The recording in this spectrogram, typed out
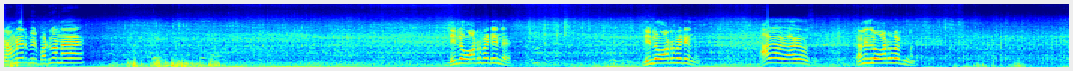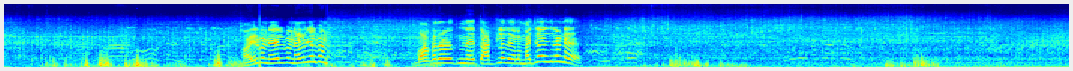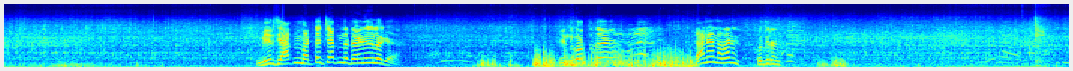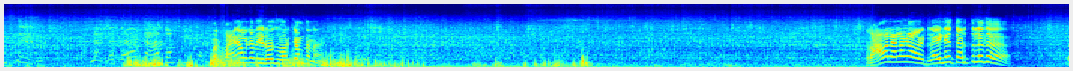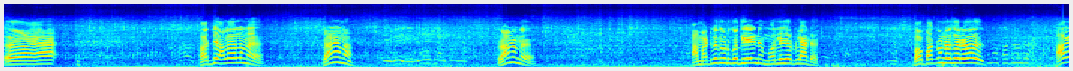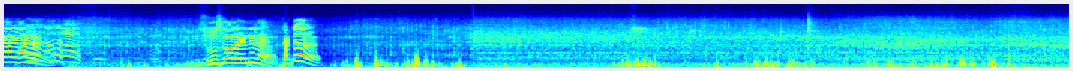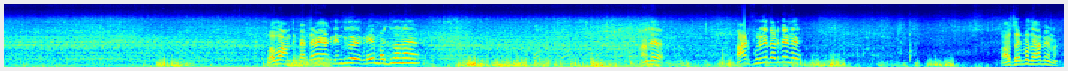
రమణ గారు మీరు పట్టుకోండి. దీంట్లో వాటర్ పెట్టండి దీంట్లో వాటర్ పెట్టండి ఆగా ఆగవచ్చు కానీ ఇందులో వాటర్ పెట్టండి. వెళ్ళిపోండి వెళ్ళిపోండి ఎదురుకి వెళ్ళిపోండి. బొక్క తడుతుంది తట్టలేదు ఇలా మధ్యలో ఉంచండి మీరు చేతను మట్టి వచ్చేస్తుంది డ్రైనేజీలోకి. ఎందుకు వస్తుంది రాని అన్న రాని కొద్దిగా రండి మరి ఫైనల్ కదా ఈరోజు వర్క్ అంతనా? రావాలి ఎలాగా? డ్రైనేజ్ తడుతులేదు. అది అలా వెళ్ళండి రానన్నా రానండి ఆ మట్టి మీద కూడా కొద్దిగా వేయండి మురళి గారి ప్లాట్. బాబు పక్కన ఉండవు సార్ ఆగు ఆగు ఆగు ఆగు. చూసుకోవాలి అన్నీ కట్టు. బాబు అంత పెద్దరా అక్కడ ఎందుకు? ఇక్కడే మధ్యలోనే? అంతే. ఆడు ఫుల్గా తడిపోయండి. సరిపోదు ఆపేనా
